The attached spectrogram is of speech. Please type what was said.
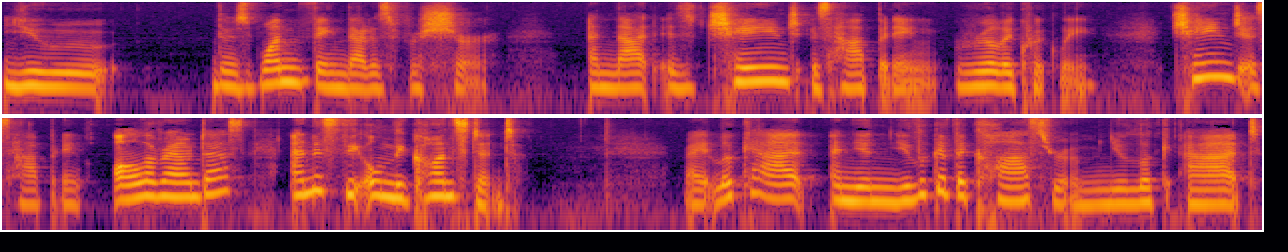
you there's one thing that is for sure, and that is change is happening really quickly. Change is happening all around us, and it's the only constant. Right? Look at and you look at the classroom, you look at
